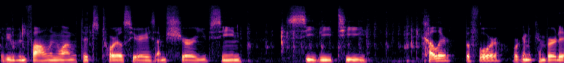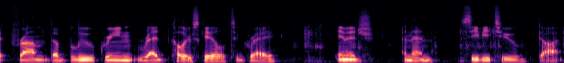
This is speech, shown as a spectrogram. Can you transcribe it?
If you've been following along with the tutorial series, I'm sure you've seen CVT color before. We're going to convert it from the blue, green, red color scale to gray image and then CV2 dot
